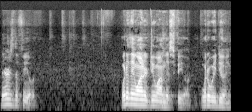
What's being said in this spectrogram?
There's the field. What do they want to do on this field? What are we doing?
